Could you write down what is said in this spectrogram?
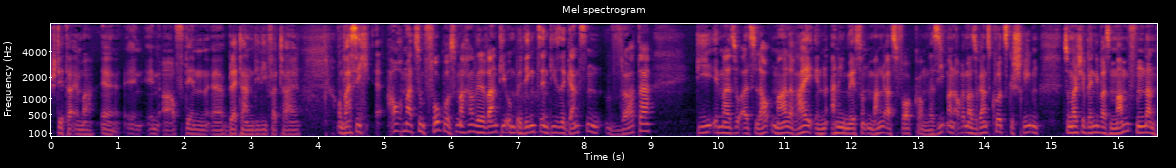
steht da immer äh, in, in, auf den äh, Blättern, die die verteilen. Und was ich äh, auch mal zum Fokus machen will, Wanti, unbedingt sind diese ganzen Wörter, die immer so als Lautmalerei in Animes und Mangas vorkommen. Da sieht man auch immer so ganz kurz geschrieben, zum Beispiel, wenn die was mampfen, dann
